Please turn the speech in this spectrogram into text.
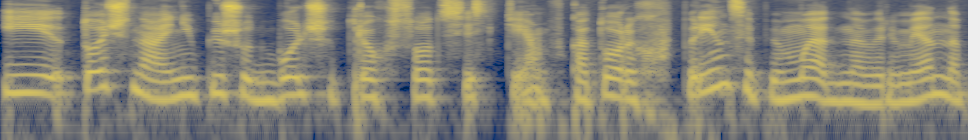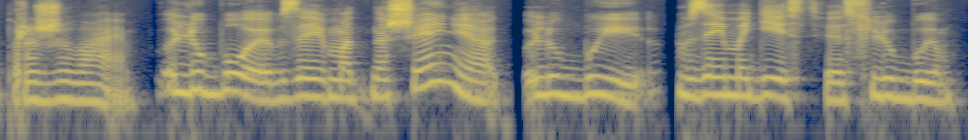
И точно они пишут больше 300 систем, в которых, в принципе, мы одновременно проживаем. Любое взаимоотношение, любые взаимодействия с любым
